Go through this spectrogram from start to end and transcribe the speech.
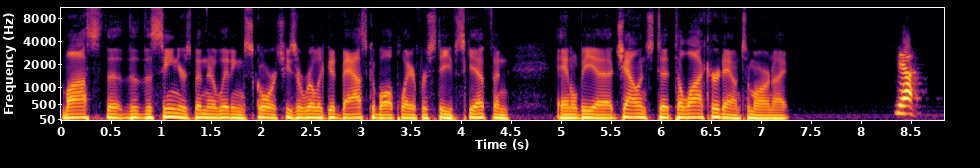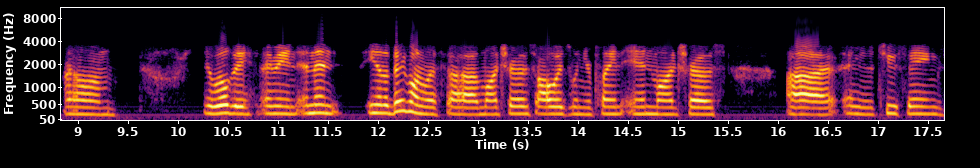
Moss, the, the the senior, has been their leading scorer. She's a really good basketball player for Steve Skiff, and and it'll be a challenge to, to lock her down tomorrow night. Yeah, um, it will be. I mean, and then you know, the big one with uh, Montrose, always when you're playing in Montrose, uh, and the two things.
